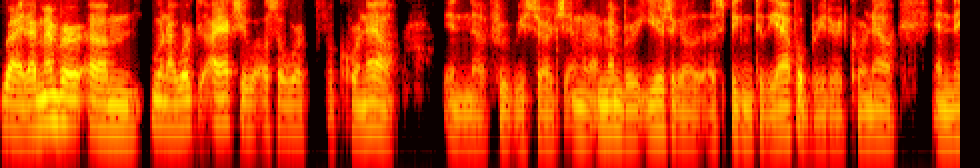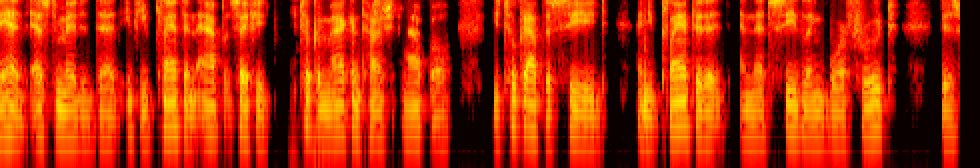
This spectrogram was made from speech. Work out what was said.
Right. I remember um, when i worked i actually also worked for cornell in uh, fruit research. And when I remember years ago uh, speaking to the apple breeder at Cornell, and they had estimated that if you plant an apple, say if you took a McIntosh apple, you took out the seed and you planted it, and that seedling bore fruit, there's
